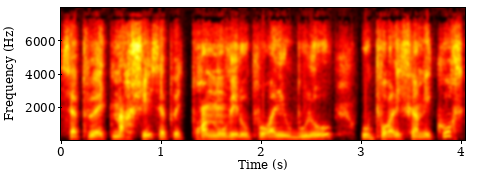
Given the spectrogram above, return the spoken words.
Ça peut être marcher, ça peut être prendre mon vélo pour aller au boulot ou pour aller faire mes courses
